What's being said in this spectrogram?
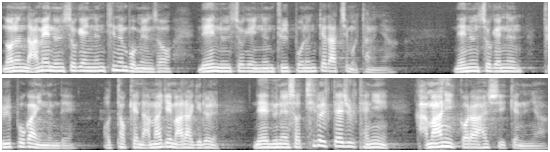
너는 남의 눈 속에 있는 티는 보면서 내 눈 속에 있는 들보는 깨닫지 못하느냐? 내 눈 속에는 들보가 있는데 어떻게 남에게 말하기를 내 눈에서 티를 떼줄 테니 가만히 있거라 할 수 있겠느냐?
